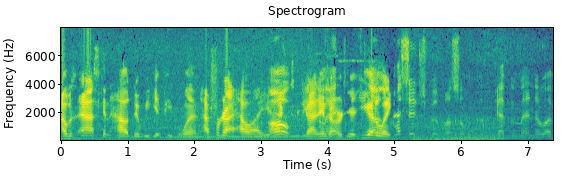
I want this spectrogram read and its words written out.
I was asking how did we get people in. I forgot how I Oh, actually got into in. RTA. You gotta like. Message them or something. Get them in the.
